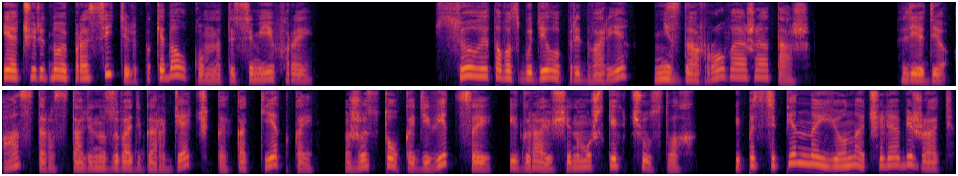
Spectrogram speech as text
и очередной проситель покидал комнаты семьи Фрей. Все это возбудило при дворе нездоровый ажиотаж. Леди Астер стали называть гордячкой, кокеткой, жестокой девицей, играющей на мужских чувствах, и постепенно ее начали обижать.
